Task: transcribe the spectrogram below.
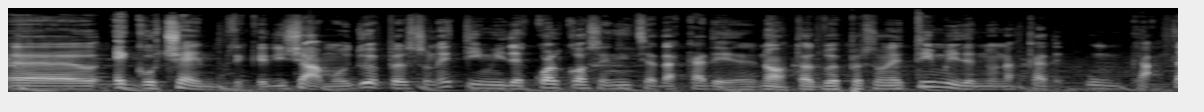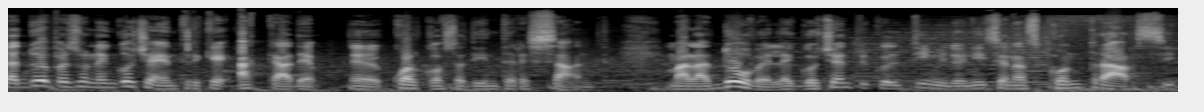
eh, egocentriche, diciamo, due persone timide, qualcosa inizia ad accadere. No, tra due persone timide non accade un cazzo. Tra due persone egocentriche accade eh, qualcosa di interessante interessante, ma laddove l'egocentrico e il timido iniziano a scontrarsi,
